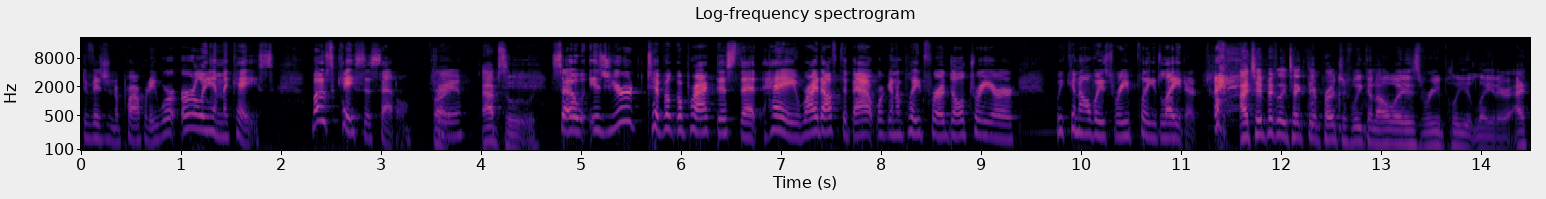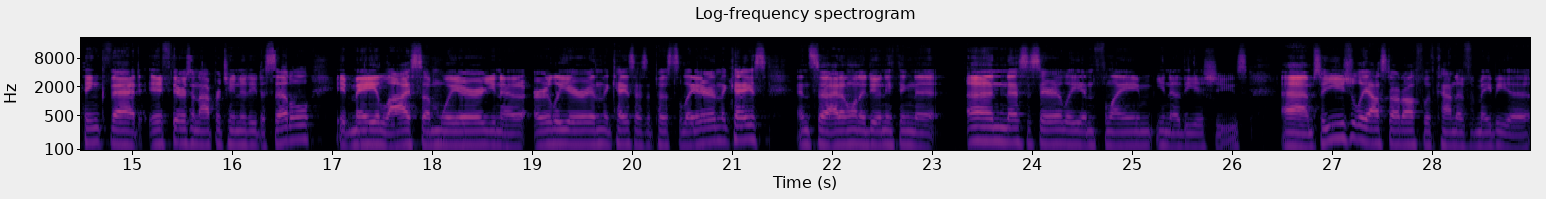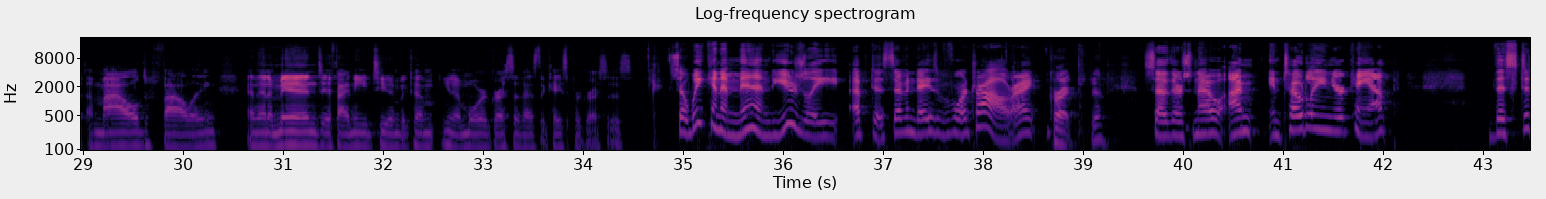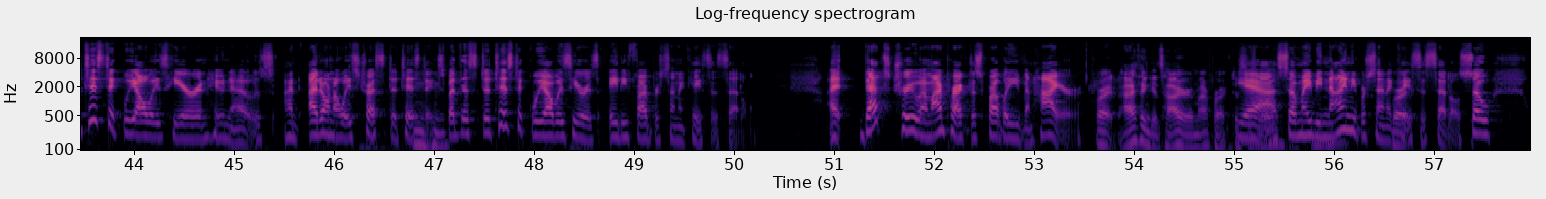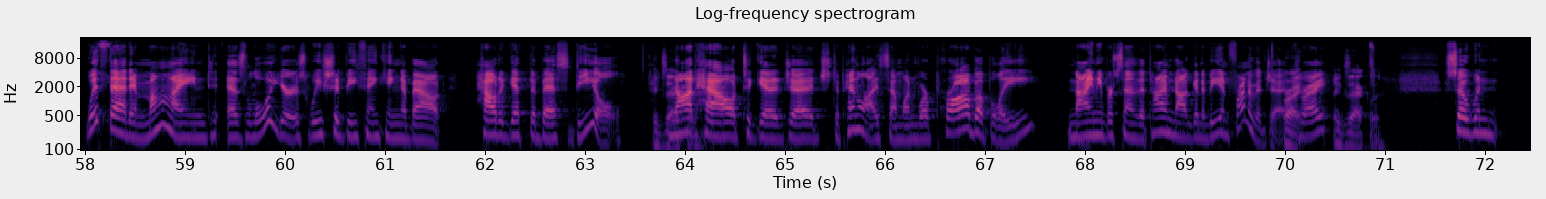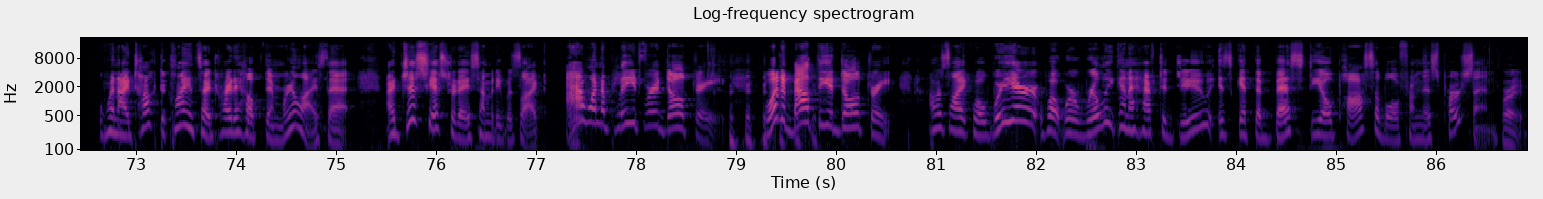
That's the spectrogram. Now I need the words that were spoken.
division of property. We're early in the case. Most cases settle. True. Right. Absolutely. So is your typical practice that hey, right off the bat we're going to plead for adultery or we can always replead later? I typically take the approach if we can always replead later. I think that if there's an opportunity to settle, it may lie somewhere, you know, earlier in the case as opposed to later in the case. And so I don't want to do anything to unnecessarily inflame, you know, the issues. Um, so usually I'll start off with kind of maybe a, a mild filing and then amend if I need to and become, you know, more aggressive as the case progresses. so we can amend usually up to 7 days before trial, right? Correct. Yeah. So there's no, I'm in totally in your camp. The statistic we always hear, and who knows, I, I don't always trust statistics, mm-hmm. but the statistic we always hear is 85% of cases settle. I, that's true in my practice, probably even higher. Right. I think it's higher in my practice. Yeah, well. so maybe mm-hmm. 90% of Right. cases settle. So, with that in mind, as lawyers, we should be thinking about how to get the best deal, Exactly. not how to get a judge to penalize someone. We're probably 90% of the time not going to be in front of a judge, right. right? Exactly. So when when I talk to clients, I try to help them realize that. I just yesterday somebody was like, "I want to plead for adultery. what about the adultery?" I was like, "Well, we're what we're really going to have to do is get the best deal possible from this person. Right.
